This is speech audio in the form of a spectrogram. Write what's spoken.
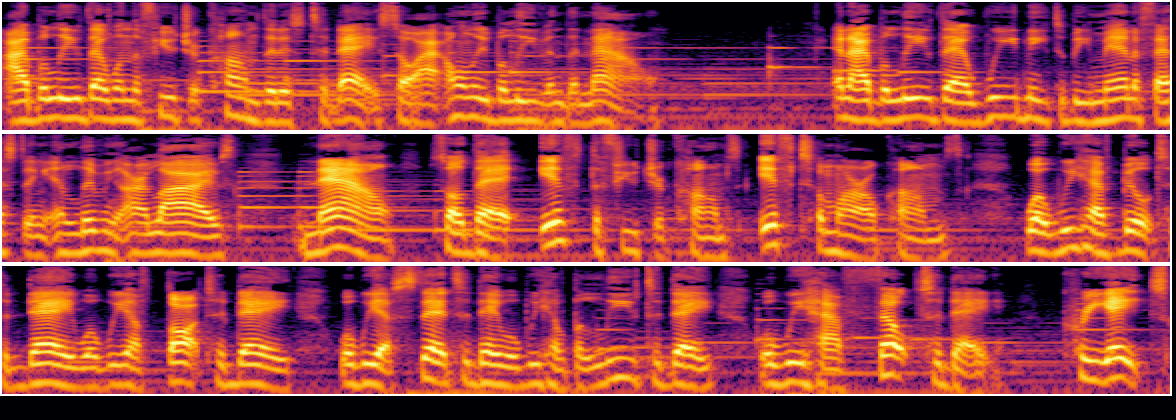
I believe that when the future comes, it is today. So I only believe in the now. And I believe that we need to be manifesting and living our lives now so that if the future comes, if tomorrow comes, what we have built today, what we have thought today, what we have said today, what we have believed today, what we have felt today creates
